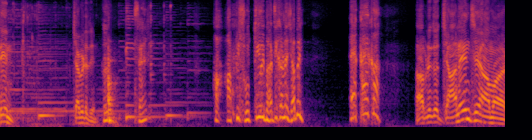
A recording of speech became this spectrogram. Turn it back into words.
দিন চাবিটা দিন। স্যার? আপনি সত্যি ওই ভাটিখানে যাবেন? একা একা? আপনি তো জানেন যে আমার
